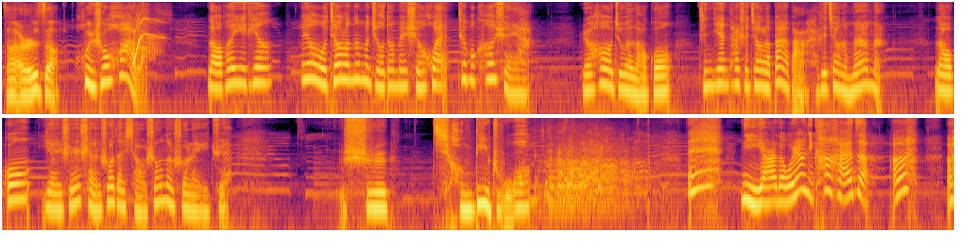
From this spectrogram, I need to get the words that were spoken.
咱儿子会说话了。”老婆一听，哎呦，我教了那么久都没学会，这不科学呀！然后就问老公。今天他是叫了爸爸还是叫了妈妈？老公眼神闪烁的小声的说了一句：“是抢地主。”哎，你丫的！我让你看孩子啊啊！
